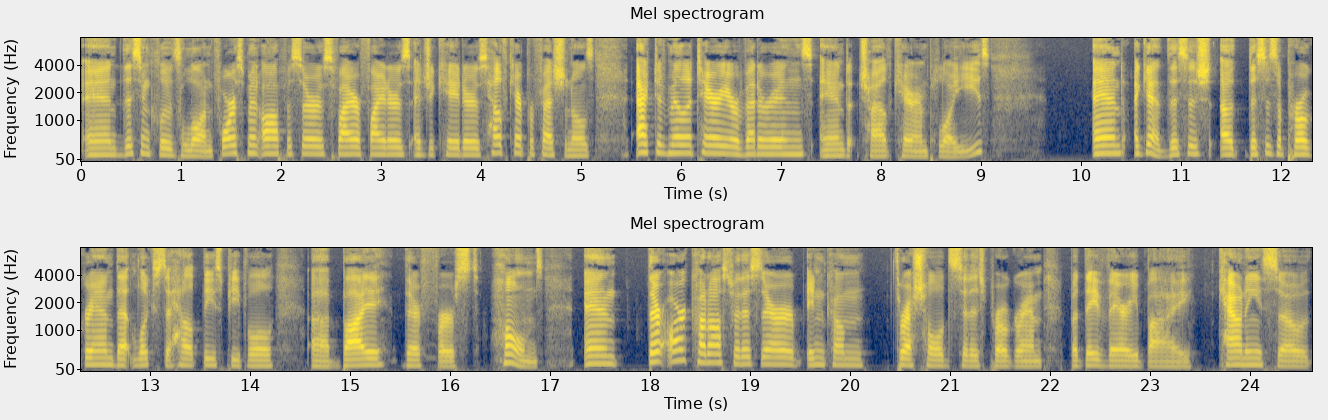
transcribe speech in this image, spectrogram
and this includes law enforcement officers, firefighters, educators, healthcare professionals, active military or veterans, and childcare employees. And again, this is a this is a program that looks to help these people uh, buy their first homes. And there are cutoffs for this. There are income thresholds to this program, but they vary by county. So,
